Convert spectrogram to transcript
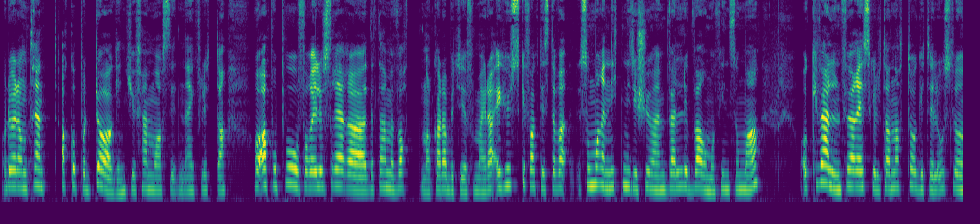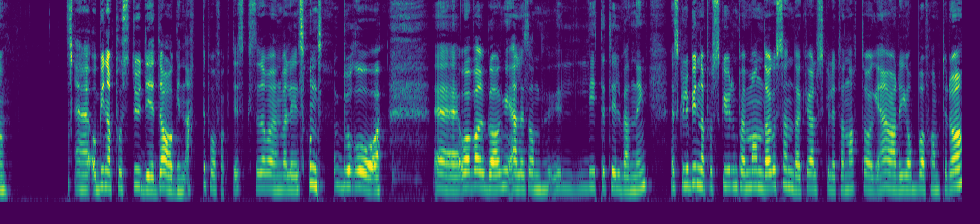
Og da er det omtrent akkurat på dagen 25 år siden jeg flytta. Og apropos, for å illustrere dette her med vann og hva det betyr for meg, da. Jeg husker faktisk det var sommeren 1997 var en veldig varm og fin sommer. Og kvelden før jeg skulle ta nattoget til Oslo og begynner på studiet dagen etterpå, faktisk. Så det var en veldig sånn brå eh, overgang, eller sånn lite tilvenning. Jeg skulle begynne på skolen på en mandag, og søndag kveld skulle ta nattoget. Jeg hadde jobba fram til da,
